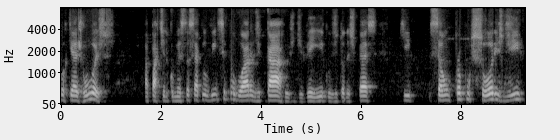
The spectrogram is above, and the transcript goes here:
porque as ruas, a partir do começo do século XX, se povoaram de carros, de veículos de toda espécie, que são propulsores de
